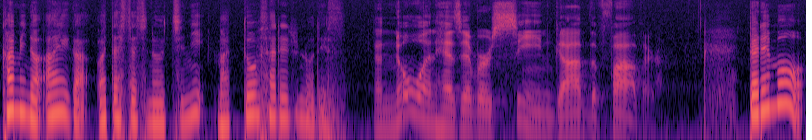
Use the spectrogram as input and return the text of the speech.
神の愛が私たちのうちに全うされるのです。誰も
